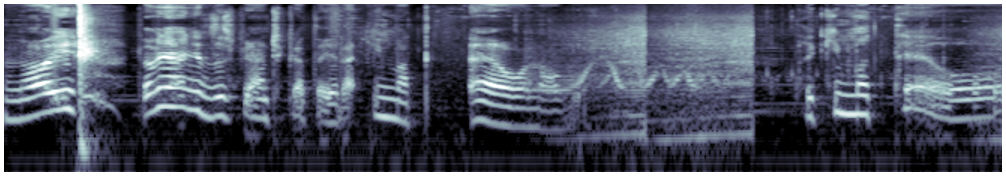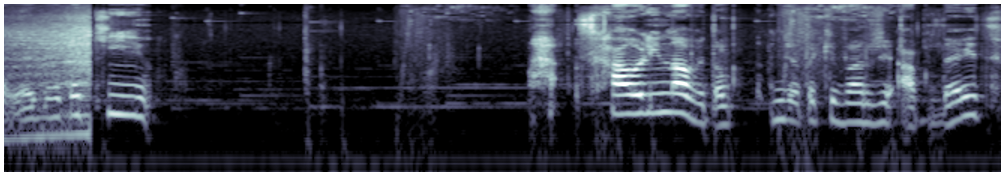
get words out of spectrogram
No i pewnie będzie ze śpiewaczka Tejra i Mateo nowy. Taki Mateo, jakby taki z Haulinowy to będzie taki bardziej update.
